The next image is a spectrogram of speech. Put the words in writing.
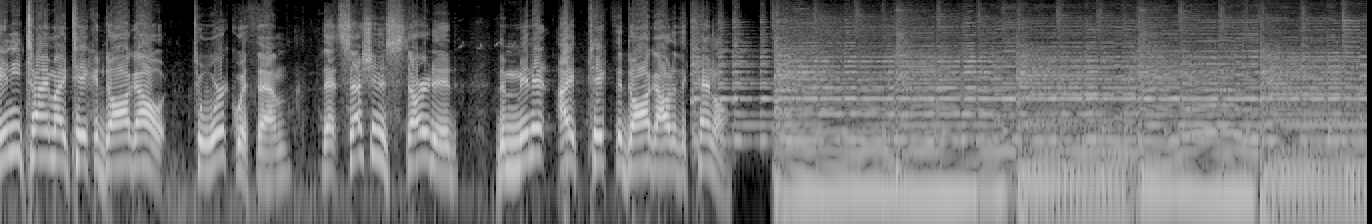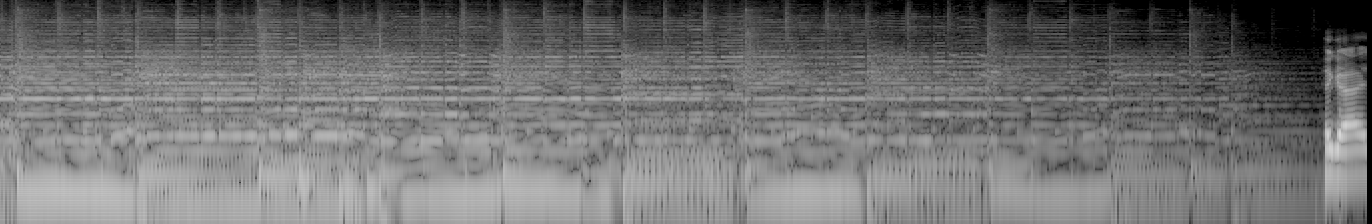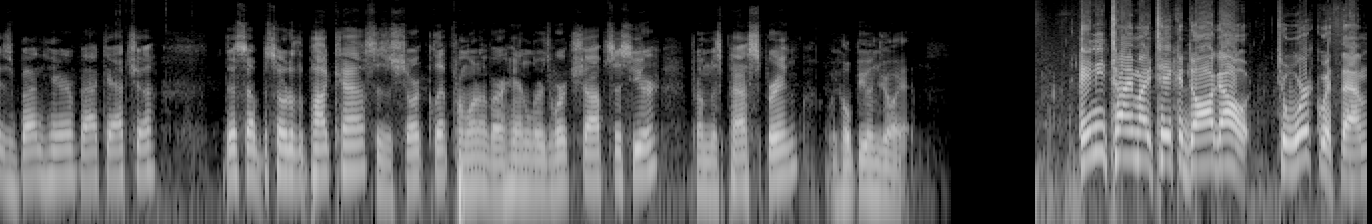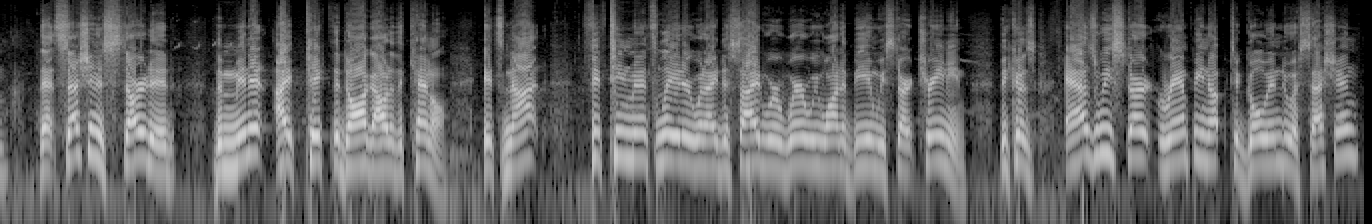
Anytime I take a dog out to work with them, that session is started the minute I take the dog out of the kennel. Hey guys, Ben here, back at you. This episode of the podcast is a short clip from one of our handlers' workshops this year from this past spring. We hope you enjoy it. Anytime I take a dog out to work with them, that session is started the minute I take the dog out of the kennel. It's not 15 minutes later when I decide we're where we want to be and we start training. Because as we start ramping up to go into a session,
